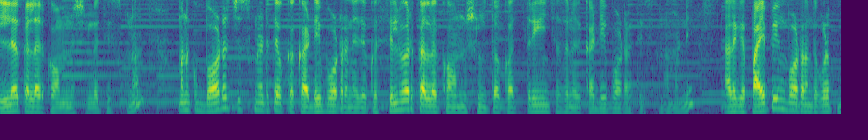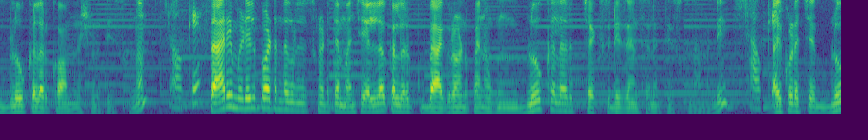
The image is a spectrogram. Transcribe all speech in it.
ఎల్లో కలర్ కాంబినేషన్లో తీసుకున్నాం. మనకు బార్డర్ చూసుకున్నట్టయితే ఒక కడ్డీ బార్డర్ అనేది ఒక సిల్వర్ కలర్ కాంబినేషన్తో ఒక త్రీ ఇంచెస్ అనేది కడ్డీ బార్డర్ తీసుకున్నామండి. అలాగే పైపింగ్ బార్డర్ అంతా కూడా బ్లూ కలర్ కాంబినేషన్లో తీసుకున్నాం. ఓకే సారీ మిడిల్ పార్ట్ అంతా కూడా చూసుకున్నట్టయితే మంచి ఎల్లో కలర్ బ్యాక్గ్రౌండ్ పైన బ్లూ కలర్ చెక్స్ డిజైన్స్ అనేది తీసుకున్నామండి. అది కూడా బ్లూ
